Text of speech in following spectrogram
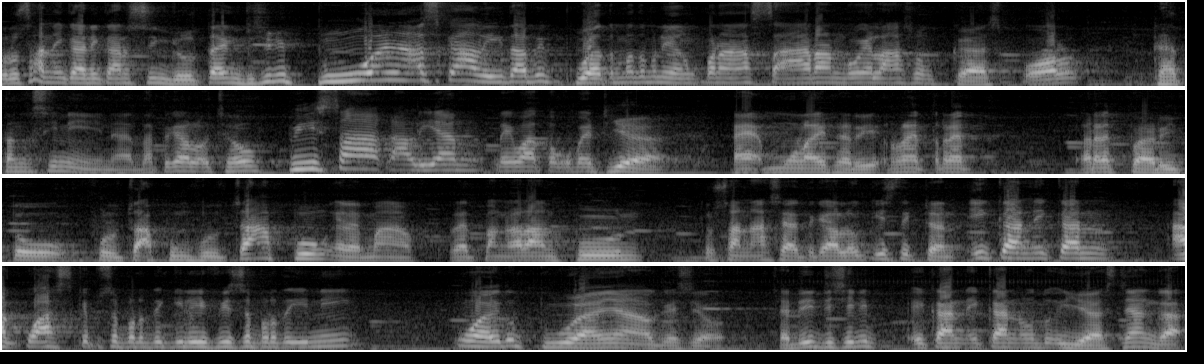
Terusan ikan-ikan single tank di sini banyak sekali tapi buat teman-teman yang penasaran pokoknya langsung gaspol datang ke sini. Nah, tapi kalau jauh bisa kalian lewat Tokopedia kayak mulai dari red red red barito full cabung full cabung eh maaf red pangkalan bun terusan asiatica logistik dan ikan-ikan aquascape seperti kilifi seperti ini wah itu buahnya oke sih jadi di sini ikan-ikan untuk hiasnya nggak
